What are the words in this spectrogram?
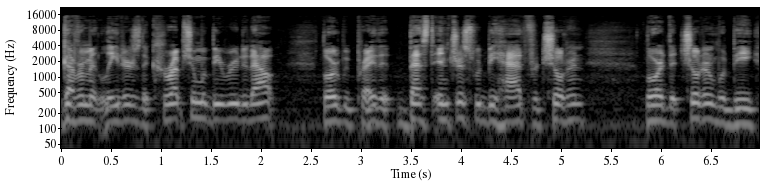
government leaders, that corruption would be rooted out. Lord, we pray that best interest would be had for children. Lord, that children would be,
